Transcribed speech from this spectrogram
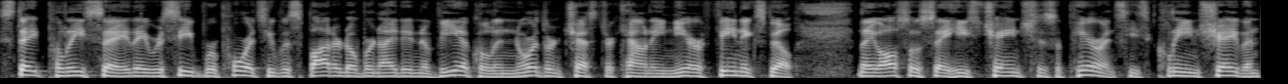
State police say they received reports he was spotted overnight in a vehicle in northern Chester County near Phoenixville. They also say he's changed his appearance. He's clean shaven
